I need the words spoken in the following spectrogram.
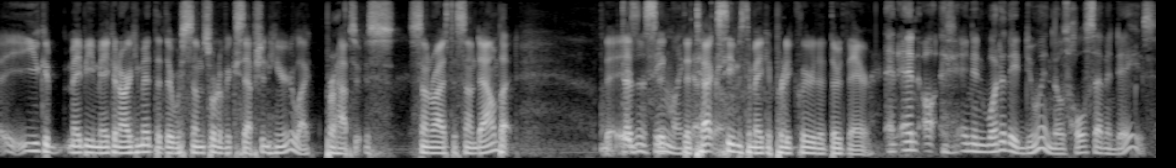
you could maybe make an argument that there was some sort of exception here, like perhaps it was sunrise to sundown, but it Doesn't seem the, like the that, text though. seems to make it pretty clear that they're there. And and uh, and then what are they doing those whole seven days?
